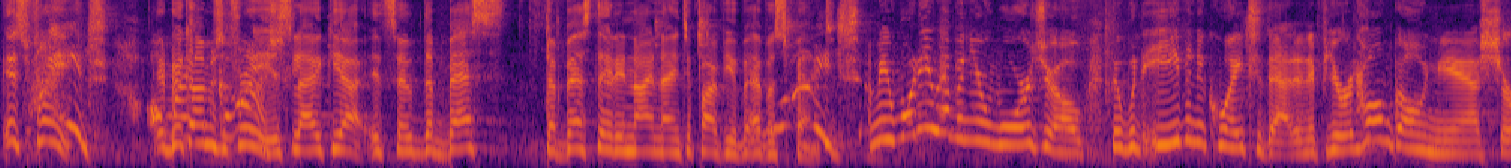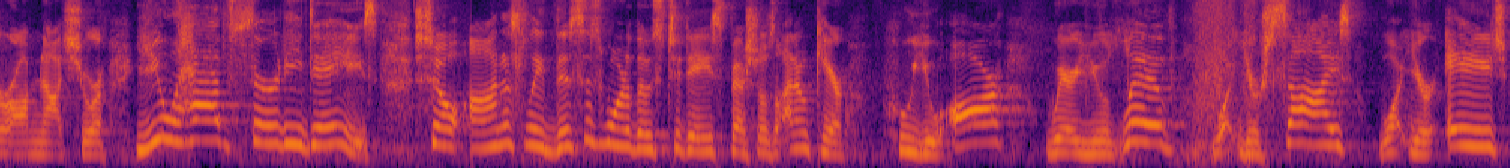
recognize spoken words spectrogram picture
That's it's free. Right. Oh it becomes free. It's like, yeah, it's uh, the best the best $39.95 you've ever spent. Right. I mean, what do you have in your wardrobe that would even equate to that? And if you're at home going, yeah, sure, I'm not sure, you have 30 days. So honestly, this is one of those today's specials. I don't care who you are, where you live, what your size, what your age,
